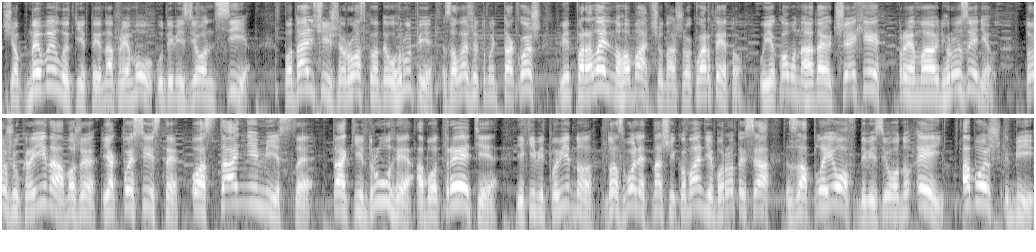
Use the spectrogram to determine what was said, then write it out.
щоб не вилетіти напряму у дивізіон Сі. Подальші ж розклади у групі залежатимуть також від паралельного матчу нашого квартету, у якому нагадаю, чехи приймають грузинів. Тож Україна може як посісти останнє місце, так і друге або третє, які відповідно дозволять нашій команді боротися за плей-офф дивізіону А або ж Б.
